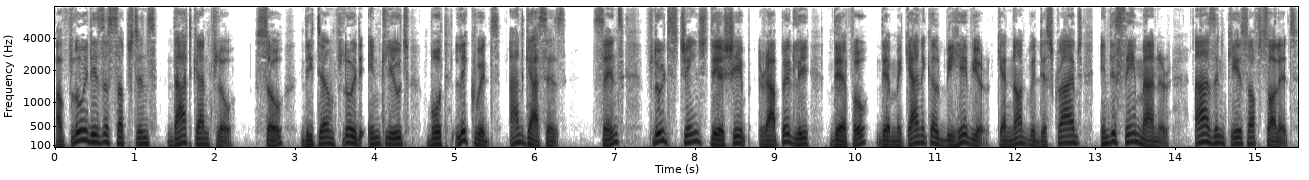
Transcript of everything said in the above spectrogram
A fluid is a substance that can flow. So, the term fluid includes both liquids and gases. Since fluids change their shape rapidly, therefore their mechanical behavior cannot be described in the same manner as in case of solids.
